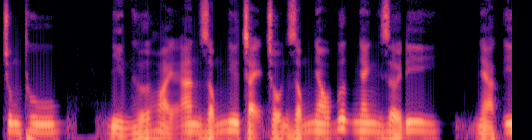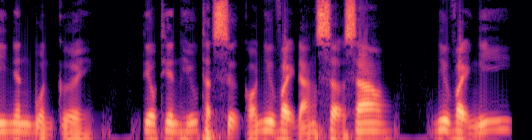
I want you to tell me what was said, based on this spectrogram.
Trung thu, nhìn hứa hoài an giống như chạy trốn giống nhau bước nhanh rời đi, nhạc y nhân buồn cười. Tiêu thiên hữu thật sự có như vậy đáng sợ sao? Như vậy nghĩ,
